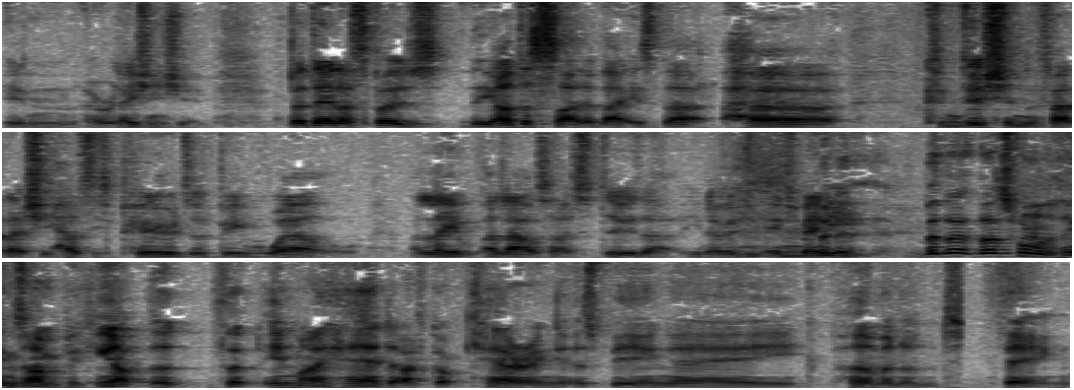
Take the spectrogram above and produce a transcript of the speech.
in a relationship. But then I suppose the other side of that is that her condition, the fact that she has these periods of being well, allows her to do that. You know, in, in many. But, but that, that's one of the things I'm picking up that, that in my head I've got caring as being a permanent thing,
